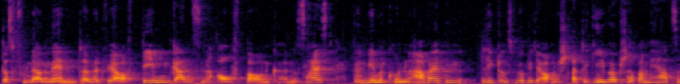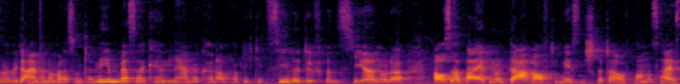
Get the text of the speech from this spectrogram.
das Fundament, damit wir auf dem Ganzen aufbauen können. Das heißt, wenn wir mit Kunden arbeiten, liegt uns wirklich auch ein Strategieworkshop am Herzen, weil wir da einfach nochmal das Unternehmen besser kennenlernen. Wir können auch wirklich die Ziele differenzieren oder ausarbeiten und darauf die nächsten Schritte aufbauen. Das heißt,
